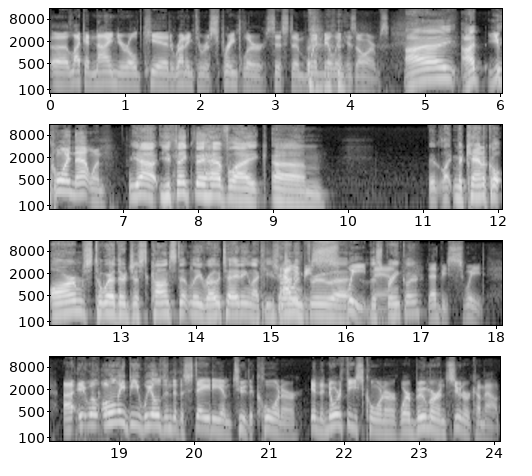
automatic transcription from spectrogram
uh, like a nine-year-old kid running through a sprinkler system, windmilling his arms. I, I, You coined that one. yeah. You think they have like, um, it- like mechanical arms to where they're just constantly rotating, like he's that running would be through uh, the man. sprinkler. That'd be sweet. Uh, it will only be wheeled into the stadium to the corner in the northeast corner where Boomer and Sooner come out.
